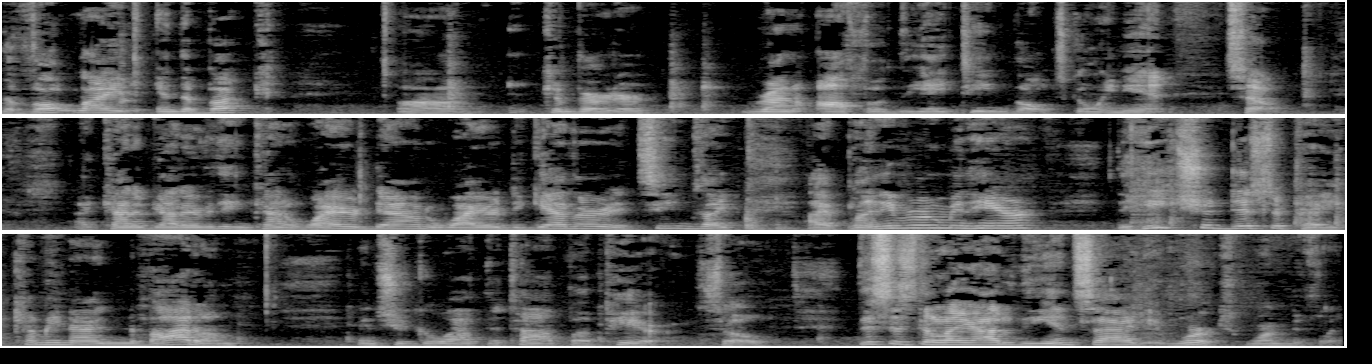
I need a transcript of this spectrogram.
The volt light and the buck uh, converter run off of the 18 volts going in. So I kind of got everything kind of wired down and wired together. It seems like I have plenty of room in here. The heat should dissipate coming out in the bottom and should go out the top up here. So this is the layout of the inside. It works wonderfully.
